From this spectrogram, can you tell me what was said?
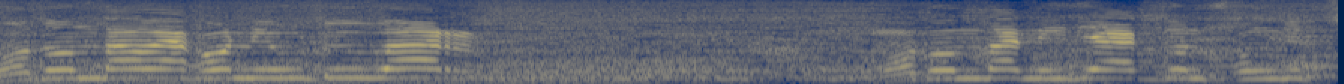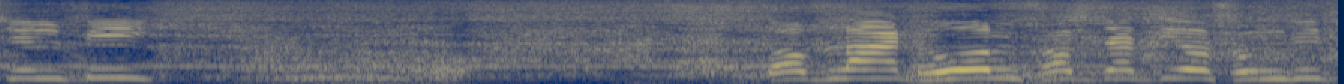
মদনদাও এখন ইউটিউবার। মদনদা নিজে একজন সংগীত শিল্পী। তবলা, ঢোল, সব জাতীয় সংগীত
